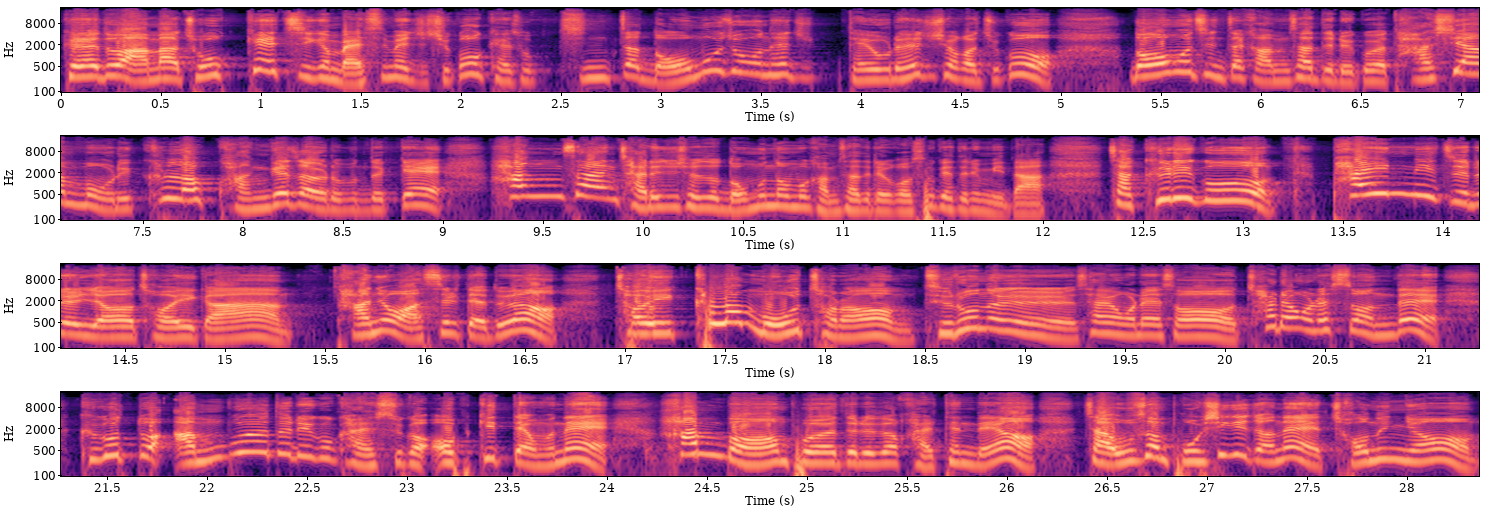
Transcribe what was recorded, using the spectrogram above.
그래도 아마 좋게 지금 말씀해 주시고 계속 진짜 너무 좋은 해주, 대우를 해 주셔 가지고 너무 진짜 감사드리고요. 다시 한번 우리 클럽 관계자 여러분들께 항상 잘해 주셔서 너무너무 감사드리고 소개드립니다. 자 그리고 파인리즈 를요 저희가 다녀왔을 때도요, 저희 클럽 모우처럼 드론을 사용을 해서 촬영을 했었는데, 그것도 안 보여드리고 갈 수가 없기 때문에 한번 보여드리도록 할 텐데요. 자, 우선 보시기 전에 저는요,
